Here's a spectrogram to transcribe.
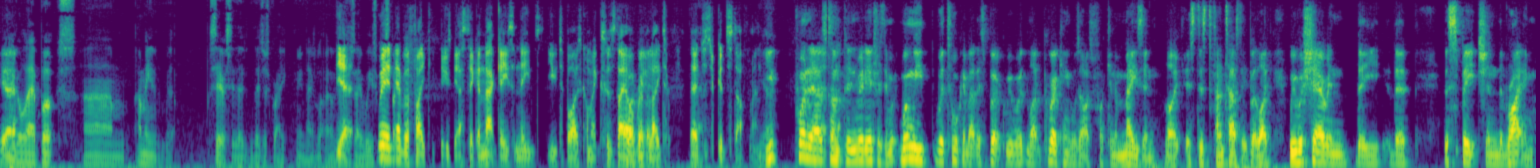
Yeah. read all their books. Um, I mean, seriously, they're, they're just great. You know, like, Yeah, you say, we, we We're spe- never fake enthusiastic, and that geezer needs you to buy his comics because they are Well, yeah. revelatory. They're Yeah. just good stuff, man. Yeah. You pointed out something really interesting. When we were talking about this book, we were like, Greg Hinkle's art is fucking amazing. Like, it's just fantastic. But like, we were sharing the the the speech and the writing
